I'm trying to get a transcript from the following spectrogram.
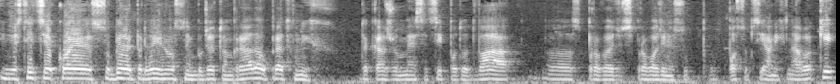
Investicije koje su bile predviđene osnovnim budžetom grada u prethodnih, da kažem, mesec i po do dva, e, sprovođene su postupci javnih nabavki.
